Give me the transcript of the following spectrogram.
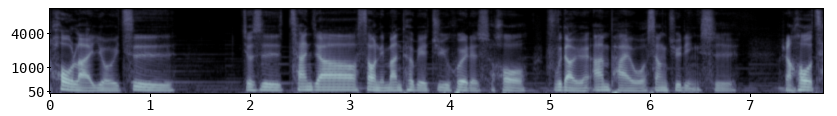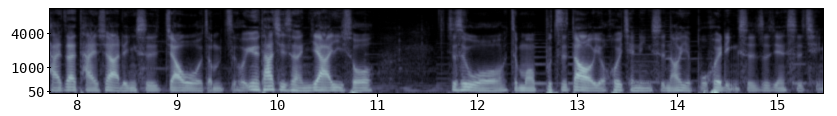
后来有一次，就是参加少年班特别聚会的时候，辅导员安排我上去领诗，然后才在台下临时教我怎么指挥。因为他其实很讶异，说就是我怎么不知道有会前领诗，然后也不会领诗这件事情。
